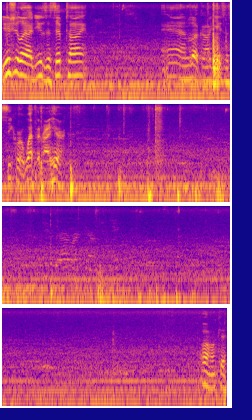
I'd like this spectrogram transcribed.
Usually I'd use a zip tie. And look, I'll use a secret weapon right here. Oh, okay.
